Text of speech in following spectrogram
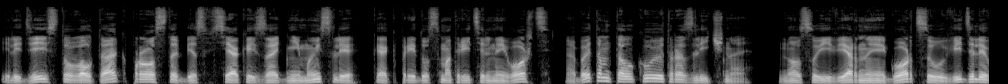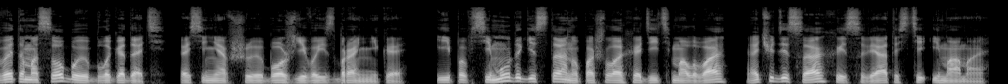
или действовал так просто, без всякой задней мысли, как предусмотрительный вождь, об этом толкуют различно. Но суеверные горцы увидели в этом особую благодать, осенявшую Божьего избранника, и по всему Дагестану пошла ходить молва о чудесах и святости имама.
